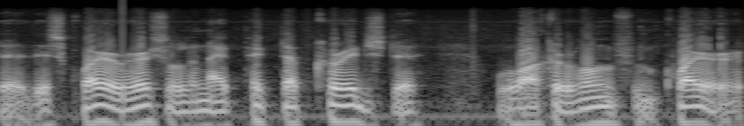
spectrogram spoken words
uh, this choir rehearsal and I picked up courage to walk her home from choir.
